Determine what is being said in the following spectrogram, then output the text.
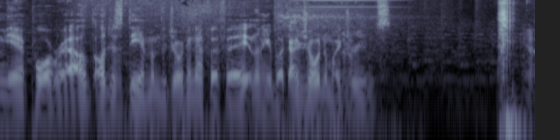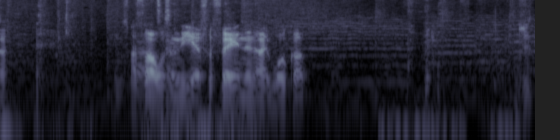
Yeah, poor Ray. I'll, I'll just DM him the Jordan FFA, and then he'll be like, I joined in my dreams. Yeah, I thought I was in the FFA and then I woke up. Just,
